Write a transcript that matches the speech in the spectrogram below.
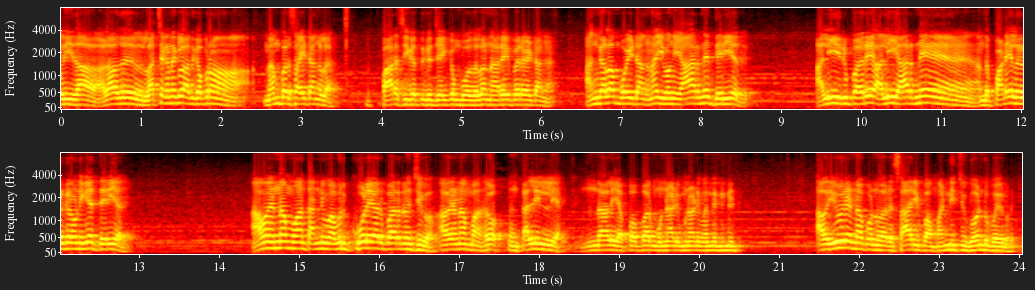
புரியுதா? அதாவது லட்சக்கணக்கில் அதுக்கப்புறம் மெம்பர்ஸ் ஆயிட்டாங்களே பாரசீகத்துக்கு ஜெயிக்கும் போதெல்லாம் நிறைய பேர் ஆயிட்டாங்க. அங்கெல்லாம் போயிட்டாங்கன்னா இவங்க யாருன்னே தெரியாது. அலி இருப்பார் அலி யாருன்னே அந்த படையில் இருக்கிறவனுக்கே தெரியாது. அவன் என்னம்மா தண்ணி அவர் கூலையாக இருப்பாருன்னு வச்சுக்கோ. அவர் என்னம்மா ஓ தள்ளி இல்லையா? இருந்தாலும் எப்போ பார் முன்னாடி முன்னாடி வந்து நின்றுட்டு அவர் இவர் என்ன பண்ணுவார்? சாரிப்பா மன்னிச்சு கொண்டு போயிடுவார்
